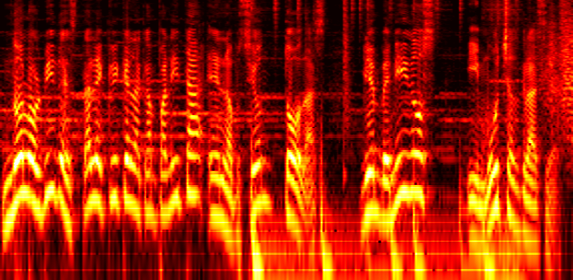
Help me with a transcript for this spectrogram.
No lo olvides, dale clic en la campanita en la opción Todas. Bienvenidos y muchas gracias.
